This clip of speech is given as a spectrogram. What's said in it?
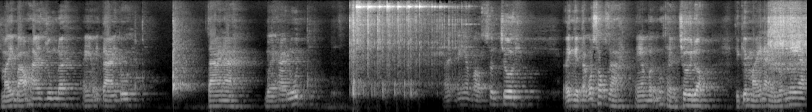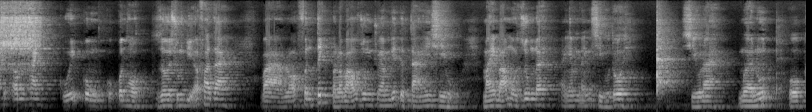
Máy báo hai dung đây anh em mới tài tôi. Tài này 12 nút. Đấy, anh em vào sân chơi. Đấy, người ta có sóc dài anh em vẫn có thể chơi được. Thì cái máy này nó nghe cái âm thanh cuối cùng của quân hột rơi xuống đĩa phát ra. Và nó phân tích và nó báo dung cho em biết được tài hay xỉu. Máy báo một dung đây anh em đánh xỉu tôi. Xỉu này 10 nút ok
